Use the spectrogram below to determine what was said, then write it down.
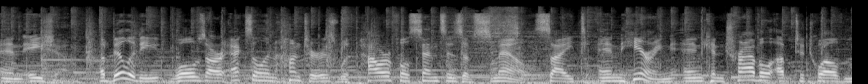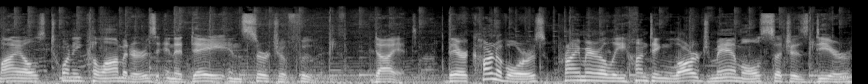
and Asia. Ability Wolves are excellent hunters with powerful senses of smell, sight, and hearing and can travel up to 12 miles 20 kilometers in a day in search of food. Diet they are carnivores, primarily hunting large mammals such as deer,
